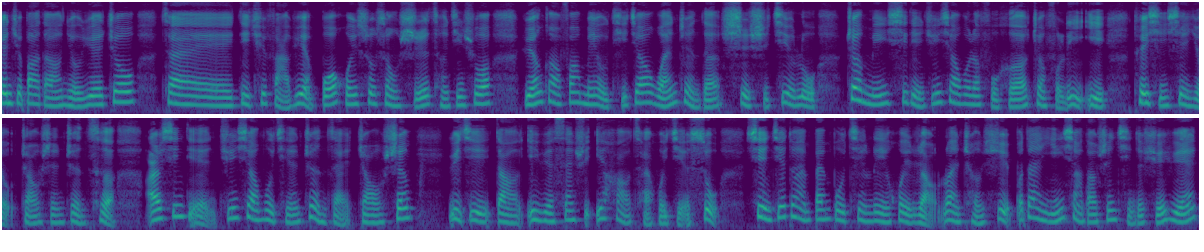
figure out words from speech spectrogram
根据报道，纽约州在地区法院驳回诉讼时，曾经说原告方没有提交完整的事实记录，证明西点军校为了符合政府利益，推行现有招生政策。而西点军校目前正在招生，预计到一月三十一号才会结束。现阶段颁布禁令会扰乱程序，不但影响到申请的学员，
